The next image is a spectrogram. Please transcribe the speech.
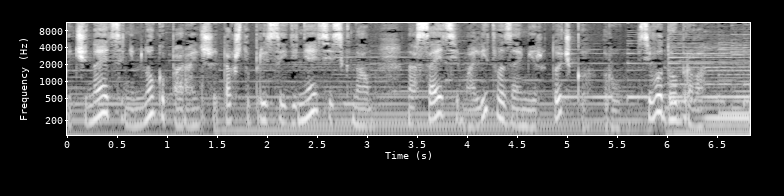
начинается немного пораньше, так что присоединяйтесь к нам на сайте молитвазамир.ру. Всего доброго!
